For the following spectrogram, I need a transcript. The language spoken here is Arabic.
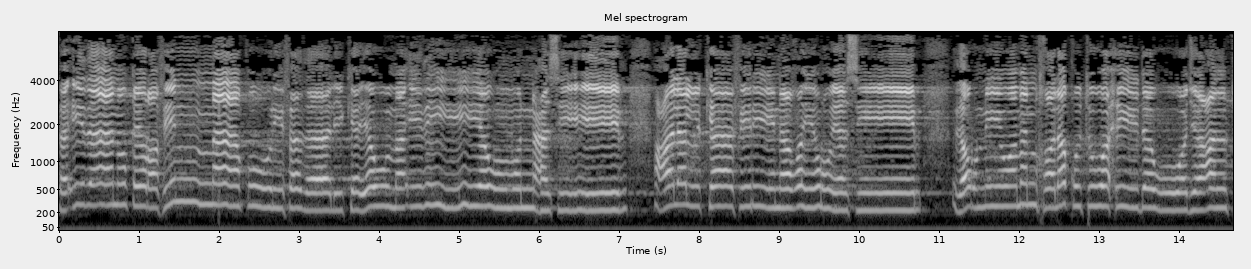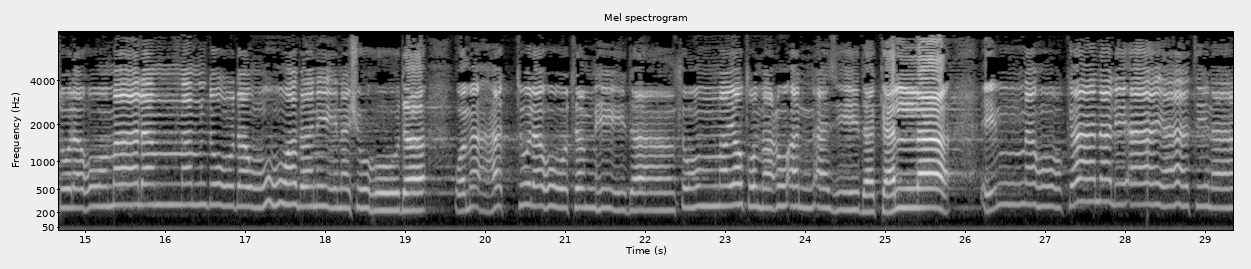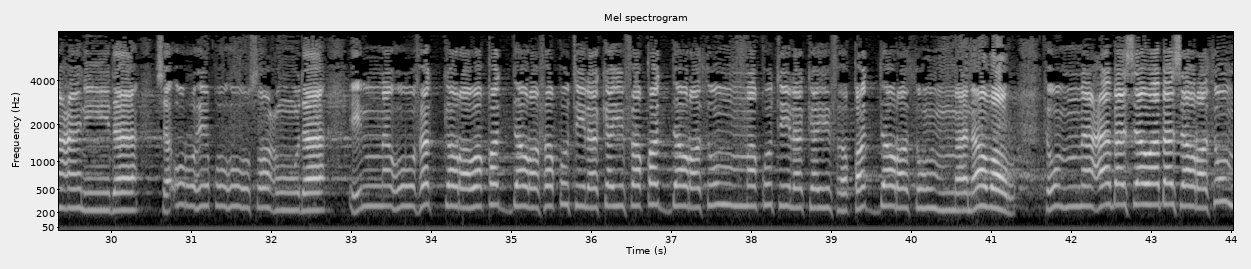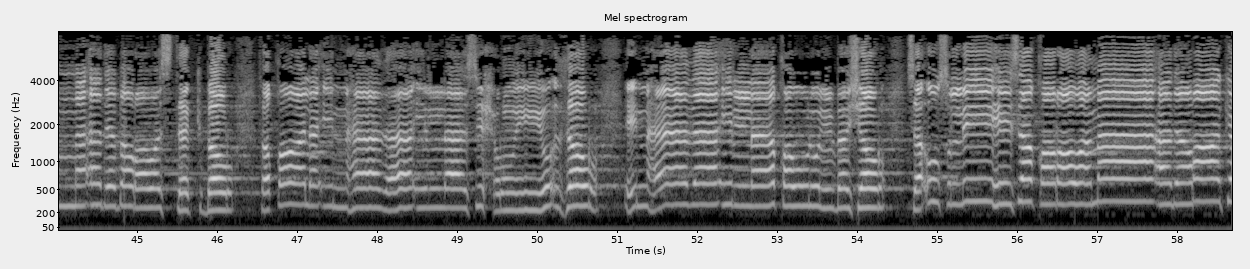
فإذا نقر في الناقور فذلك يومئذ يوم عسير. على الكافرين غير يسير. ذرني ومن خلقت وحيدا وجعلت له مالا ممدودا وبنين شهودا. ومهدت له تمهيدا ثم يطمع أن أزيد. كلا إنه كان لآياتنا عنيدا سأرهقه صعودا. إنه فكر وقدر فقتل كيف قدر ثم قتل كيف قدر ثم نظر ثم عبس وبسر ثم أدبر واستكبر. فقال إن هذا إلا سحر يؤثر إن هذا إلا قول البشر. سأصليه سقر وما أدراك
